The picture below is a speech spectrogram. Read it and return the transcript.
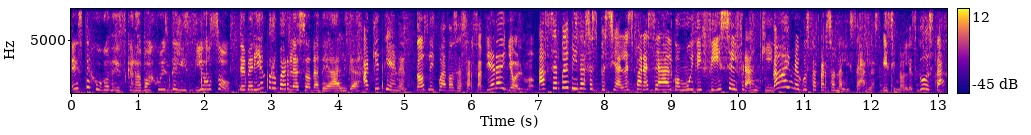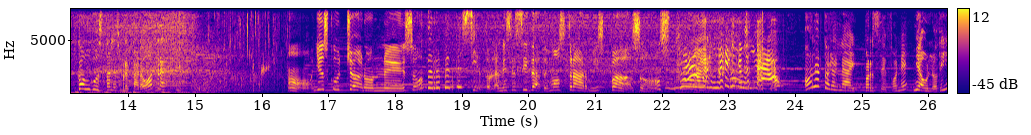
Este jugo de escarabajo es delicioso. Deberían probar la soda de alga. Aquí tienen dos licuados de zarzafiera y olmo. Hacer bebidas especiales parece algo muy difícil, Frankie. Ay, me gusta personalizarlas. Y si no les gusta, con gusto les preparo otra. Oh, ¿y escucharon eso? De repente siento la necesidad de mostrar mis pasos. Hola, Toralai. Perséfone, Miaulodi,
